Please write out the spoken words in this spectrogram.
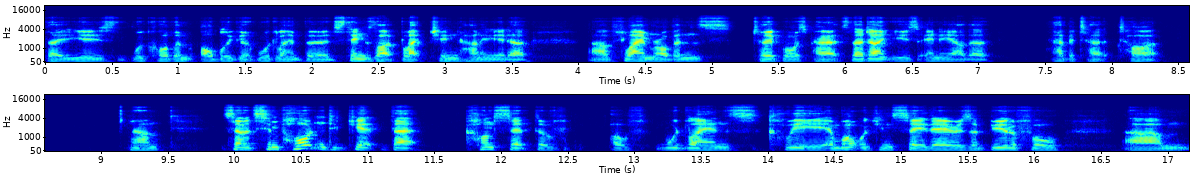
they use. We call them obligate woodland birds, things like black-chinned honeyeater, uh, flame robins, turquoise parrots, they don't use any other habitat type. Um, so it's important to get that concept of, of woodlands clear and what we can see there is a beautiful um,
